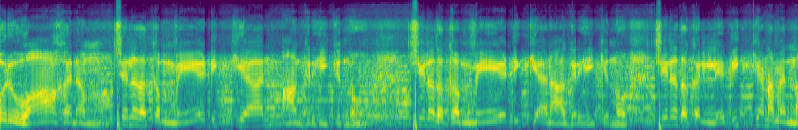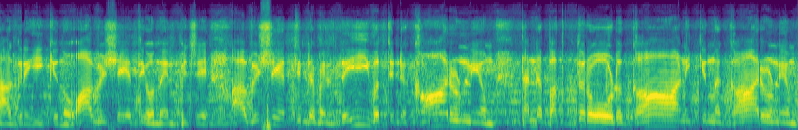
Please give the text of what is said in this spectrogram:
ഒരു വാഹനം ചിലതൊക്കെ മേടിക്കാൻ ആഗ്രഹിക്കുന്നു. ചിലതൊക്കെ മേടിക്കാൻ ആഗ്രഹിക്കുന്നു. ചിലതൊക്കെ ലഭിക്കണമെന്ന് ആഗ്രഹിക്കുന്നു. ആ വിഷയത്തെ ഒന്ന് ഏൽപ്പിച്ച് ആ വിഷയത്തിന്റെ മേൽ ദൈവത്തിന്റെ കാരുണ്യം തന്റെ ഭക്തരോട് കാണിക്കുന്ന കാരുണ്യം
